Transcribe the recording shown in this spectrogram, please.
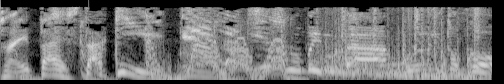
Saeta está aquí en la 1090.com.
